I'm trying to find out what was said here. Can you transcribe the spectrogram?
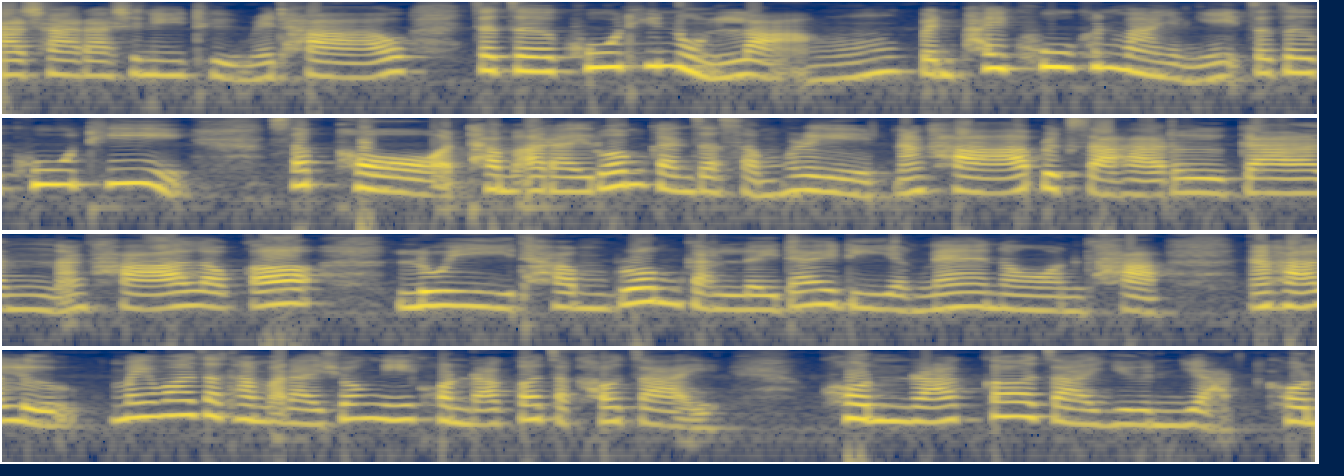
ราชาราชินีถือไม้เท้า จะเจอคู่ที่หนุนหลังเป็นไพ่คู่ขึ้นมาอย่างนี้ จะเจอคู่ที่ซัพพอร์ตทำอะไรร่วมกันจะสำเร็จนะคะ ปรึกษาหารือกันนะคะแล้วก็ลุยทำร่วมกันเลยได้ดีอย่างแน่นอนค่ะนะคะ หรือไม่ว่าจะทำอะไรช่วงนี้คนรักก็จะเข้าใจ คนรักก็จะยืนหยัด คน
